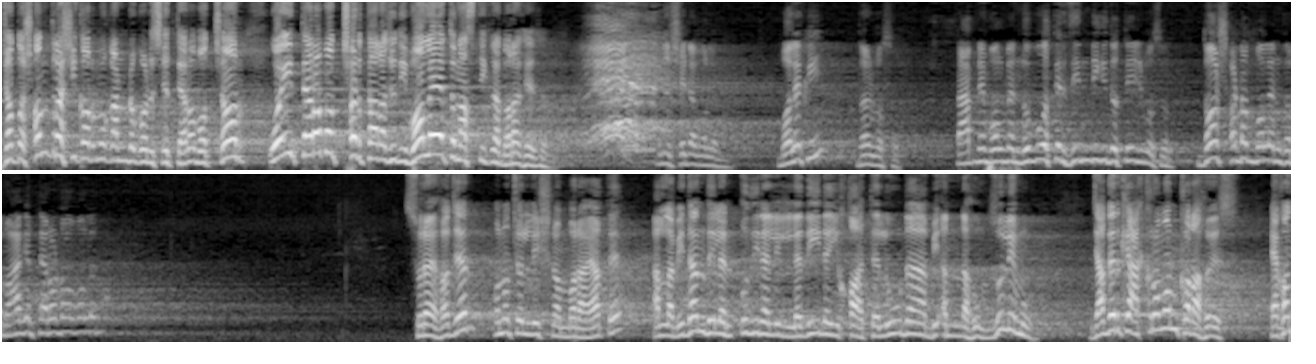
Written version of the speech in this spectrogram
যত সন্ত্রাসী কর্মকাণ্ড করেছে তেরো বছর, ওই তেরো বছর তারা যদি বলে, তো নাস্তিকরা ধরা খেয়ে যাবে। সেটা বলে না। বলে কি? দশ বছর। তা আপনি বলবেন, নবুয়তের জিন্দিগি তো তেইশ বছর। দশ হঠাৎ বলেন কেন, আগে তেরোটাও বলেন। সুরায় হজের উনচল্লিশ নম্বর আয়াতে আল্লাহ বিধান দিলেন উদিন জুলিমু যাদেরকে আক্রমণ করা হয়েছে, এখন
